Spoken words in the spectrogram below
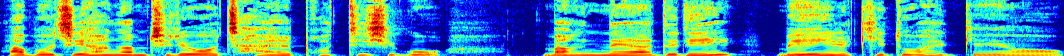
아버지 항암 치료 잘 버티시고 막내 아들이 매일 기도할게요.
